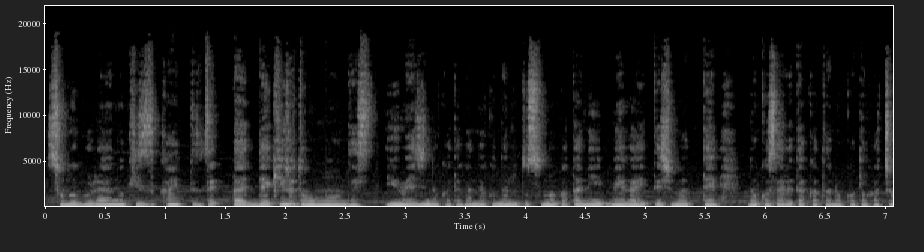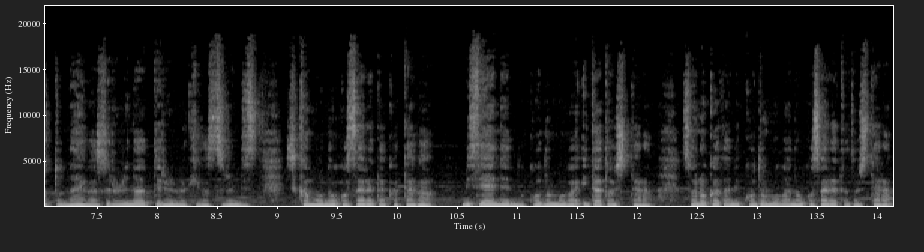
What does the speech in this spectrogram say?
そのぐらいの気遣いって絶対できると思うんです。有名人の方が亡くなるとその方に目がいってしまって残された方のことがちょっとないがしろになっているような気がするんです。しかも残された方が未成年の子供がいたとしたらその方に子供が残されたとしたら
